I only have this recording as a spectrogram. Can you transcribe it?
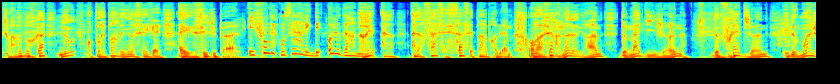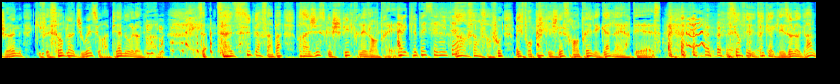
je vois pas pourquoi nous on pourrait pas revenir aussi avec, avec ces people. Ils font des concerts avec des hologrammes. Oui, alors, alors ça, c'est ça, c'est pas un problème. On va faire un hologramme de Maddy jeune, de Fred jeune et de moi jeune qui fait semblant de jouer sur un piano hologramme. ça, ça va être super sympa. Faudra juste que je filtre les entrées. Avec le pass sanitaire Non, ça on s'en fout. Mais il faut pas que je laisse rentrer les gars de la RTS. si on fait des trucs avec les hologrammes,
